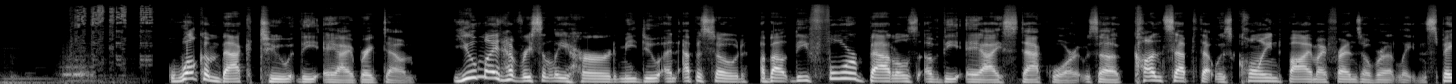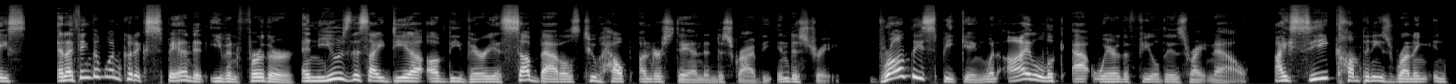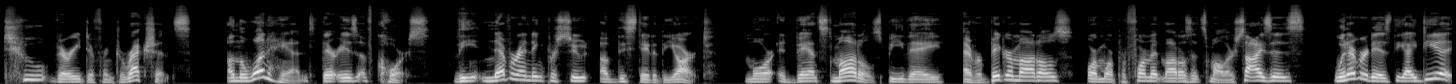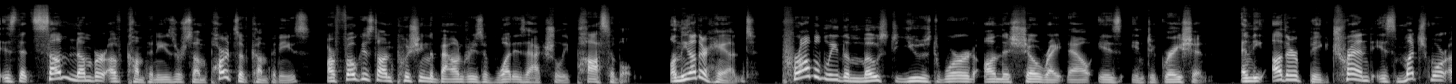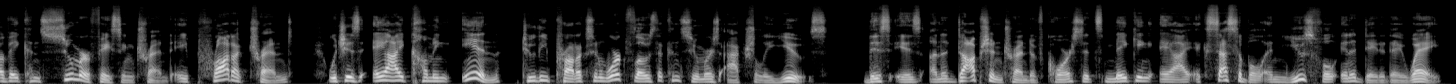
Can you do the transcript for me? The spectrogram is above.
Welcome back to the AI Breakdown. You might have recently heard me do an episode about the four battles of the AI stack war. It was a concept that was coined by my friends over at Latent Space. And I think that one could expand it even further and use this idea of the various sub battles to help understand and describe the industry. Broadly speaking, when I look at where the field is right now, I see companies running in two very different directions. On the one hand, there is, of course, the never ending pursuit of the state of the art. More advanced models, be they ever bigger models or more performant models at smaller sizes. Whatever it is, the idea is that some number of companies or some parts of companies are focused on pushing the boundaries of what is actually possible. On the other hand, probably the most used word on this show right now is integration. And the other big trend is much more of a consumer facing trend, a product trend, which is AI coming in to the products and workflows that consumers actually use. This is an adoption trend, of course. It's making AI accessible and useful in a day to day way.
